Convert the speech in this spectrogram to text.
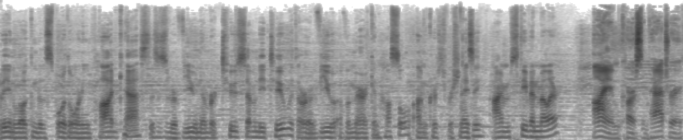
everybody, and welcome to the Spoiler Warning Podcast. This is review number 272 with our review of American Hustle. I'm Christopher Schnese. I'm Stephen Miller. I am Carson Patrick.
